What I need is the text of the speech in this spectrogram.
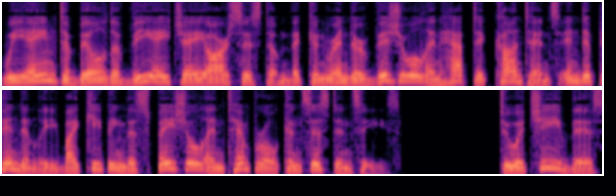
We aim to build a VHAR system that can render visual and haptic contents independently by keeping the spatial and temporal consistencies. To achieve this,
